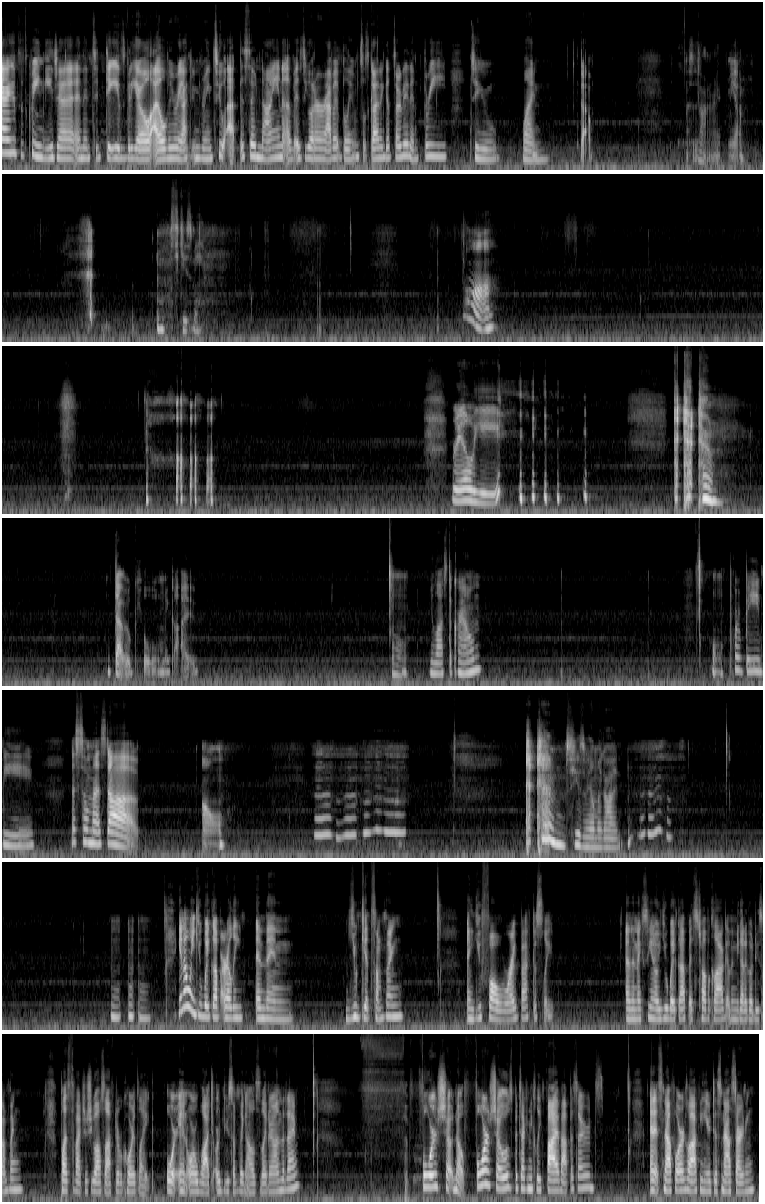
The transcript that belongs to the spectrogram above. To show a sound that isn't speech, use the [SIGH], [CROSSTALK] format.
guys, it's Queendija, and in today's video, I will be reacting to episode 9 of Is Your Rabbit Bloom. So Let's go ahead and get started in 3, 2, 1, go. This is not right, yeah. [LAUGHS] Excuse me. Aww. Really? that would cool. Oh my god. Oh, you lost the crown? Oh, poor baby. That's so messed up. Oh. Excuse me, oh my god. Mm-mm-mm. You know when you wake up early and then you get something and you fall right back to sleep? And the next you know, you wake up, it's 12 o'clock, and then you gotta go do something? Plus the fact that you also have to record, like, or in or watch or do something else later on in the day. Four show no, four shows, but technically five episodes. And it's now four o'clock and you're just now starting.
